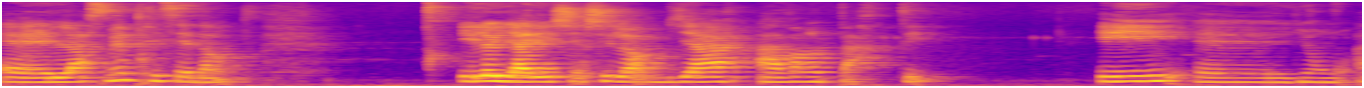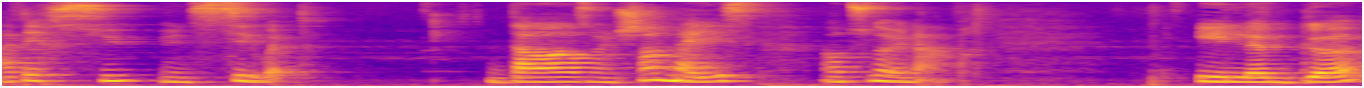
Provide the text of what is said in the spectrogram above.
euh, la semaine précédente. Et là, ils allaient chercher leur bière avant le party. Et ils ont aperçu une silhouette dans un champ de maïs en dessous d'un arbre. Et le gars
